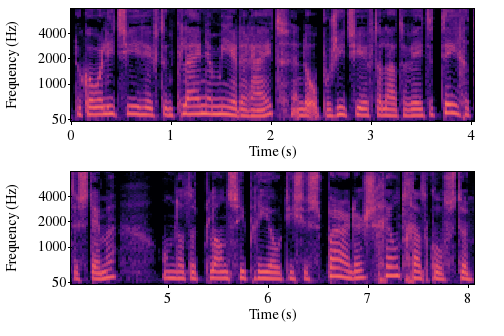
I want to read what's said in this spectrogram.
De coalitie heeft een kleine meerderheid en de oppositie heeft er laten weten tegen te stemmen, omdat het plan Cypriotische spaarders geld gaat kosten.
